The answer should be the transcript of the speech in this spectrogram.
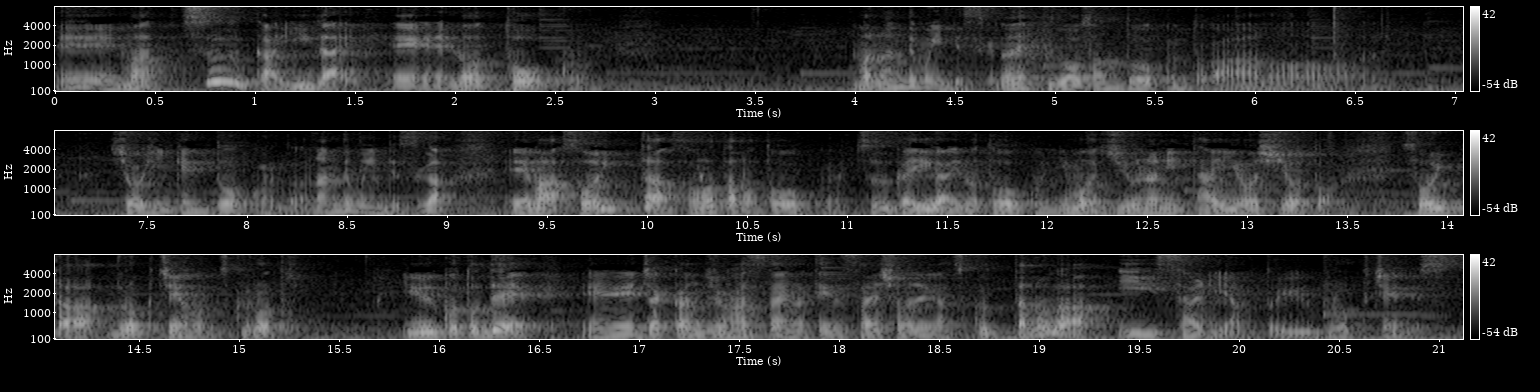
えー、まあ、通貨以外のトークン、まあ何でもいいんですけどね、不動産トークンとか、あの商品券トークンとか何でもいいんですが、えー、まあそういったその他のトークン、通貨以外のトークンにも柔軟に対応しようと、そういったブロックチェーンを作ろうということで、えー、若干18歳の天才少年が作ったのがイーサリアムというブロックチェーンです。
